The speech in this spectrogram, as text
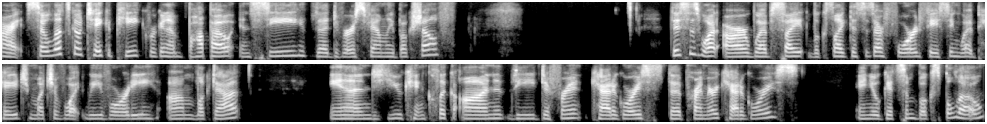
All right, so let's go take a peek. We're going to pop out and see the diverse family bookshelf. This is what our website looks like. This is our forward-facing web page, much of what we've already um, looked at. And you can click on the different categories, the primary categories, and you'll get some books below.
